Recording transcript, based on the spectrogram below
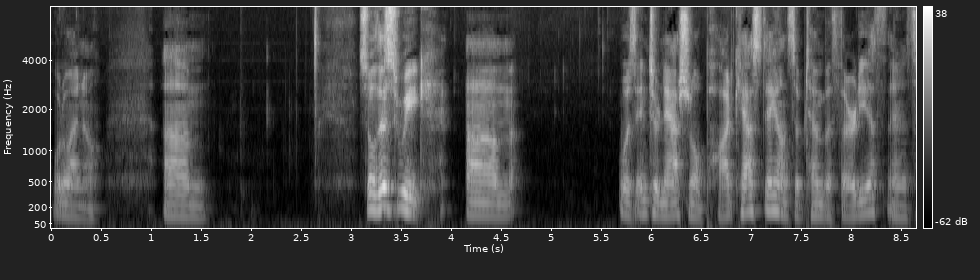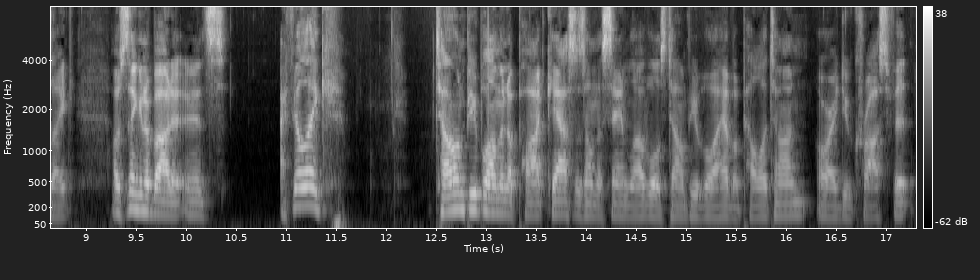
what do I know? Um, so this week, um, was International Podcast Day on September 30th. And it's like, I was thinking about it and it's, I feel like telling people I'm in a podcast is on the same level as telling people I have a Peloton or I do CrossFit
